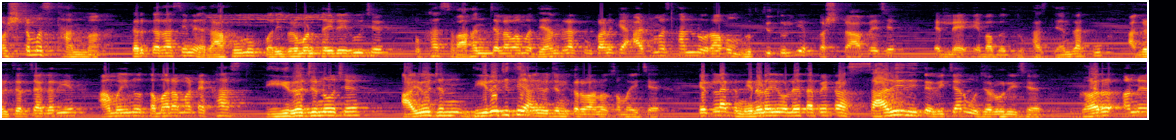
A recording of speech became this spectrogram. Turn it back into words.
અષ્ટમ સ્થાનમાં કર્ક રાશિને રાહુનું પરિભ્રમણ થઈ રહ્યું છે. તો ખાસ વાહન ચલાવવામાં ધ્યાન રાખવું, કારણ કે આઠમા સ્થાનનો રાહુ મૃત્યુતુલ્ય કષ્ટ આપે છે. એટલે એ બાબતનું ખાસ ધ્યાન રાખવું. આગળ ચર્ચા કરીએ, આ મહિનો તમારા માટે ખાસ ધીરજનો છે. આયોજન, ધીરજથી આયોજન કરવાનો સમય છે. કેટલાક નિર્ણયો લેતા પેટા સારી રીતે વિચારવું જરૂરી છે. ઘર અને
